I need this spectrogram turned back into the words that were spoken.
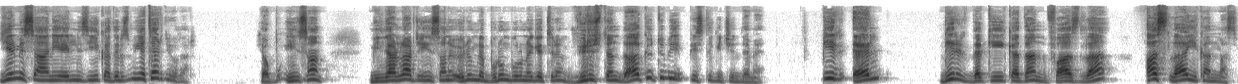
20 saniye elinizi yıkadınız mı yeter diyorlar. Ya bu insan milyarlarca insanı ölümle burun buruna getiren virüsten daha kötü bir pislik içinde mi? Bir el bir dakikadan fazla asla yıkanmaz.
